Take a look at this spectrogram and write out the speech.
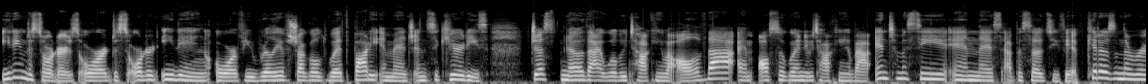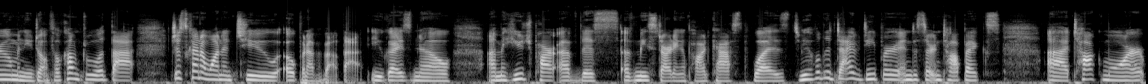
eating disorders or disordered eating, or if you really have struggled with body image, insecurities, just know that I will be talking about all of that. I'm also going to be talking about intimacy in this episode. So if you have kiddos in the room and you don't feel comfortable with that, just kind of wanted to open up about that. You guys know um, a huge part of this, of me starting a podcast, was to be able to dive deeper into certain topics, uh, talk more,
